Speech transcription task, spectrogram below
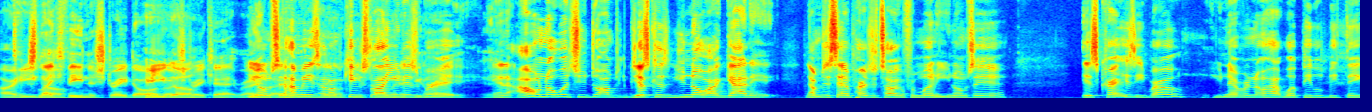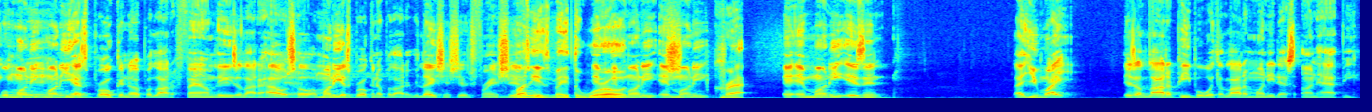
All right, here It's you like go. feeding a stray dog Here you or a stray cat, right? You know what I'm saying? How many times I'm gonna gonna keep keep sliding you this don't. bread? Yeah. And I don't know what you do. I'm, just because you know I got it. I'm just saying a person talking for money. You know what I'm saying? It's crazy, bro. You never know how what people be thinking. Well, money man. money has broken up a lot of families, a lot of households. Money has broken up a lot of relationships, friendships. money has made the world and money and money crap. and, and money isn't like you might. There's a lot of people with a lot of money that's unhappy.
